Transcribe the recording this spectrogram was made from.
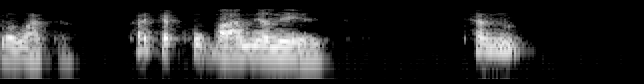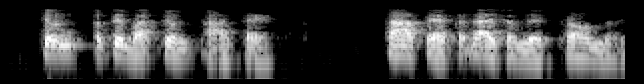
ประวัติถ้าจะคุบาลอย่างนี้ท่านจนปฏิบัติจนตาแตก ตาแตกก็ได้สำเร็จพร้อมเลย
